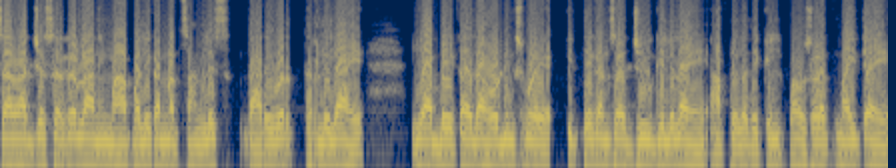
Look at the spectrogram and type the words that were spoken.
राज्य सरकारला आणि महापालिकांना चांगलेच धारेवर धरलेले आहे. या बेकायदा होर्डिंग्समुळे कित्येकांचा जीव गेलेला आहे. आपल्याला देखील पावसाळ्यात माहिती आहे.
